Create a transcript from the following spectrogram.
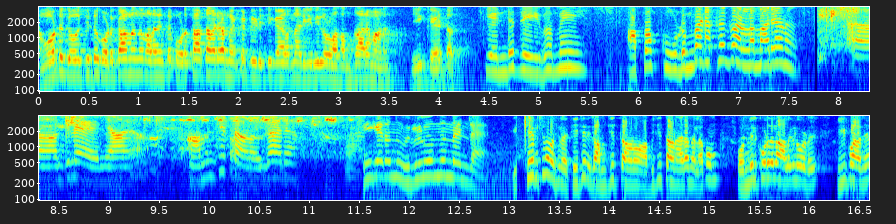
അങ്ങോട്ട് ചോദിച്ചിട്ട് കൊടുക്കാമെന്ന് പറഞ്ഞിട്ട് കൊടുക്കാത്തവരെ മെക്കെട്ട് ഇടിച്ചു കയറുന്ന രീതിയിലുള്ള സംസാരമാണ് ഈ കേട്ടത്. എന്റെ ദൈവമേ അപ്പൊ കുടുംബടക്കം കള്ളന്മാരാണ്. അഖിലേ ഞാൻ അംജിത്താണോ? ഇതാരാ? മനസ്സിലായി. ചേച്ചി ഇത് അഭിജിത്താണോ അഭിജിത്താണോ ആരെന്നല്ല. അപ്പം ഒന്നിൽ കൂടുതൽ ആളുകളോട് ഈ പറഞ്ഞ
